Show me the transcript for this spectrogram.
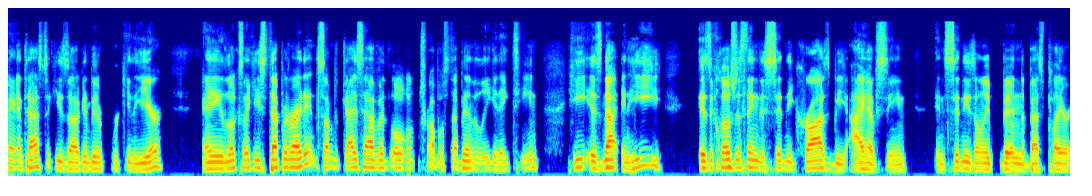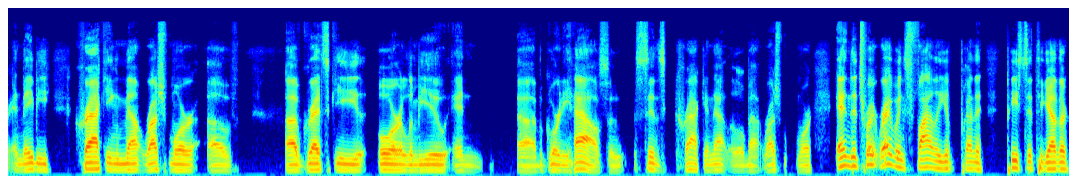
fantastic. He's uh, going to be the rookie of the year, and he looks like he's stepping right in. Some guys have a little trouble stepping in the league at 18. He is not, and he is the closest thing to Sidney Crosby I have seen. And Sidney's only been the best player and maybe cracking Mount Rushmore of of Gretzky or Lemieux and uh, Gordie Howe. So Sid's cracking that little Mount Rushmore. And Detroit Red Wings finally have kind of pieced it together,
